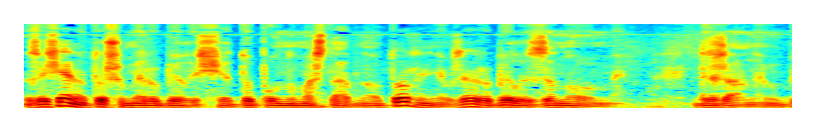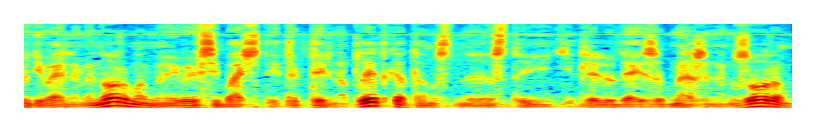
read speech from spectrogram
Звичайно, те, що ми робили ще до повномасштабного вторгнення, вже робили за новими державними будівельними нормами. І ви всі бачите, і тактильна плитка там е, стоїть і для людей з обмеженим зором.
